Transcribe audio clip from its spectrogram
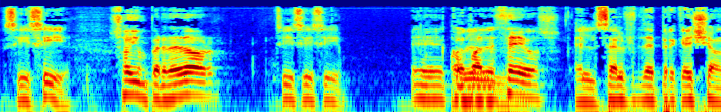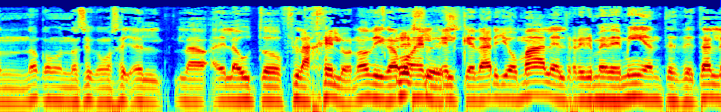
Sí, sí. soy un perdedor, Sí, sí, sí. Eh, el- self-deprecation, ¿no? Como, no sé cómo se llama. El, la- el autoflagelo, ¿no? Digamos, el, quedar yo mal, el reírme de mí antes de tal.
